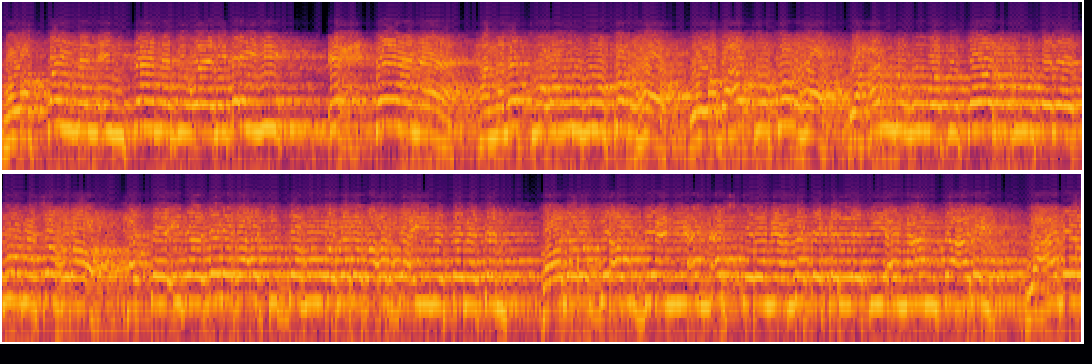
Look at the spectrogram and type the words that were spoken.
ووصينا الإنسان بوالديه إحسانا حملته أمه كرها ووضعته كرها وحمله وفصاله ثلاثون شهرا حتى إذا بلغ أشده وبلغ أربعين سنة قال رب أوزعني أن أشكر نعمتك التي أنعمت علي وعلى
